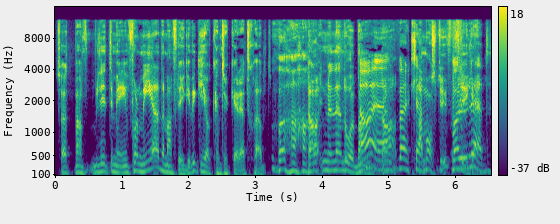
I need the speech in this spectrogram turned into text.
Så att man blir lite mer informerad när man flyger, vilket jag kan tycka är rätt skönt. Ja, men ändå. Man, Ja, ja, verkligen. Man måste ju få Var du flyga. rädd?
